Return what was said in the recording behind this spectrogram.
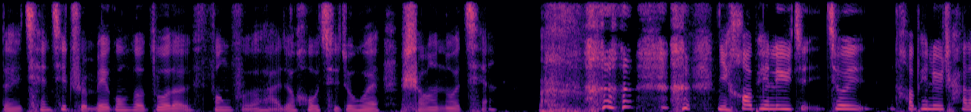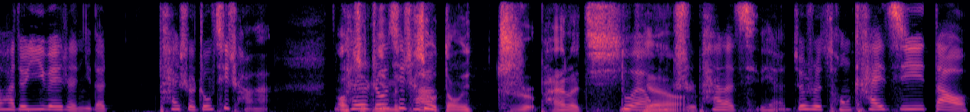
对，前期准备工作做的丰富的话，就后期就会省很多钱。你耗片率就就耗片率差的话，就意味着你的。拍摄周期长啊！拍摄周期长就等于只拍了七天啊！只拍了七天，就是从开机到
